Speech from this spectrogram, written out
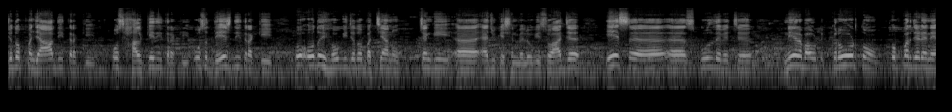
ਜਦੋਂ ਪੰਜਾਬ ਦੀ ਤਰੱਕੀ, ਉਸ ਹਲਕੇ ਦੀ ਤਰੱਕੀ, ਉਸ ਦੇਸ਼ ਦੀ ਤਰੱਕੀ, ਉਹ ਉਦੋਂ ਹੀ ਹੋਊਗੀ ਜਦੋਂ ਬੱਚਿਆਂ ਨੂੰ ਚੰਗੀ ਐਜੂਕੇਸ਼ਨ ਮਿਲੂਗੀ। ਸੋ ਅੱਜ ਇਸ ਸਕੂਲ ਦੇ ਵਿੱਚ ਨੀਅਰ ਅਬਾਊਟ ਕਰੋੜ ਤੋਂ ਉੱਪਰ ਜਿਹੜੇ ਨੇ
